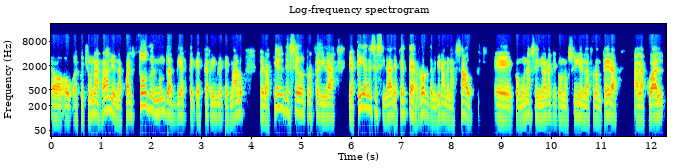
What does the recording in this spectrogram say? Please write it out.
o, o, escuchó una radio en la cual todo el mundo advierte que es terrible, que es malo, pero aquel deseo de prosperidad y aquella necesidad y aquel terror de vivir amenazado, eh, como una señora que conocí en la frontera, a la cual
